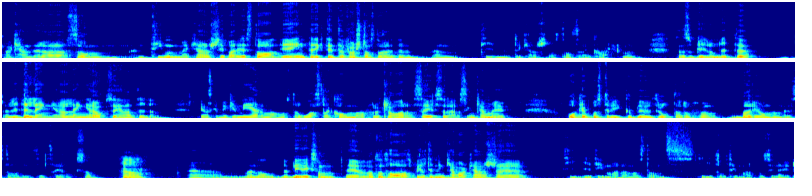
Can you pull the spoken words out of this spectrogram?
Vad kan det röra sig om? En timme kanske i varje stadie. Inte riktigt det första stadiet, det en tio minuter kanske någonstans, en kvart. Men sen så blir de lite, lite längre och längre också hela tiden. Ganska mycket mer man måste åstadkomma för att klara sig. Sådär. Sen kan man ju åka på stryk och bli utrotad och få börja om med stadiet så att säga också. Ja, Eh, Men de- det blir liksom, det, vad totala speltiden kan vara kanske 10 timmar någonstans. 10-12 timmar på sin höjd.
